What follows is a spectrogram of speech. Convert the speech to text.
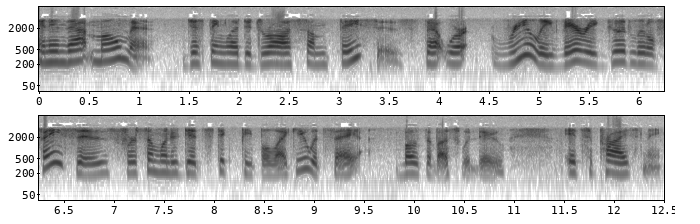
And in that moment, just being led to draw some faces that were really very good little faces for someone who did stick people like you would say both of us would do. It surprised me.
